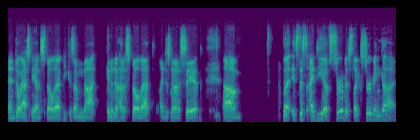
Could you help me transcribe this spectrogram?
and don't ask me how to spell that because I'm not going to know how to spell that. I just know how to say it. Um, but it's this idea of service, like serving God,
